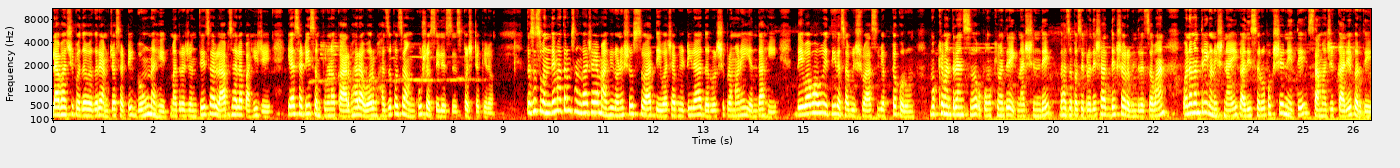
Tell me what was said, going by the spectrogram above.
लाभाची पदं वगैरे आमच्यासाठी गौण आहेत. मात्र जनतेचा लाभ झाला पाहिजे. यासाठी संपूर्ण कारभारावर भाजपचा अंकुश असेल असे स्पष्ट केलं. तसंच वंदे मातरम संघाच्या या मागे गणेशोत्सवात देवाच्या भेटीला दरवर्षीप्रमाणे यंदाही देवाभाऊ येतील असा विश्वास व्यक्त करून मुख्यमंत्र्यांसह उपमुख्यमंत्री एकनाथ शिंदे भाजपचे प्रदेशाध्यक्ष रवींद्र चव्हाण वनमंत्री गणेश नाईक आदी सर्वपक्षीय नेते सामाजिक कार्यकर्ते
